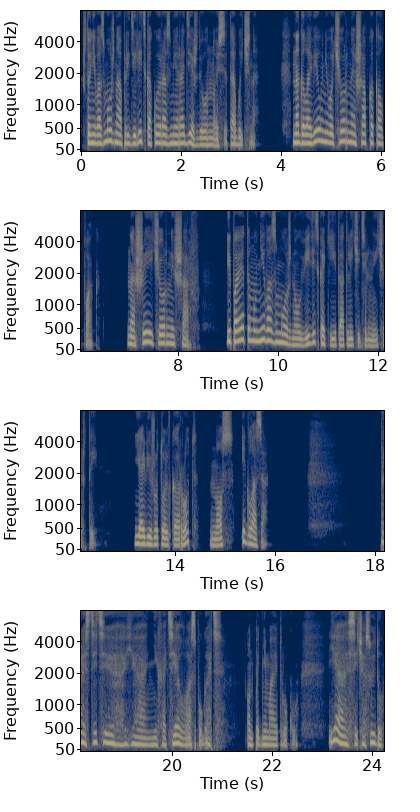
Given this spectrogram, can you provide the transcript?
что невозможно определить, какой размер одежды он носит обычно. На голове у него черная шапка-колпак, на шее черный шарф, и поэтому невозможно увидеть какие-то отличительные черты. Я вижу только рот, нос и глаза. «Простите, я не хотел вас пугать». Он поднимает руку. «Я сейчас уйду».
